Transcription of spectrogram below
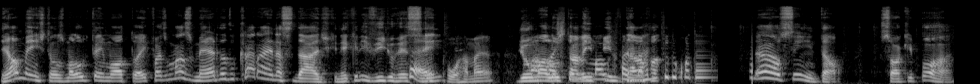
realmente, tem uns malucos que tem moto aí que faz umas merda do caralho na cidade, que nem aquele vídeo É, recente porra, mas. de um mas maluco que tava tudo quanto é Não, sim, então. Só que, porra,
